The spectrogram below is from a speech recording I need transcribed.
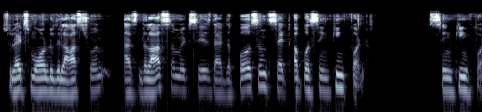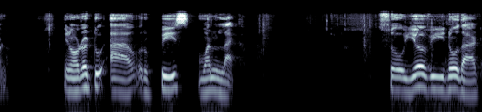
So let's move on to the last one. As in the last sum it says that the person set up a sinking fund. Sinking fund. In order to have rupees 1 lakh. So here we know that.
